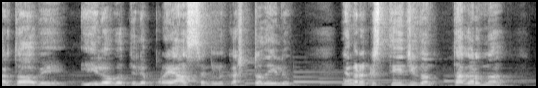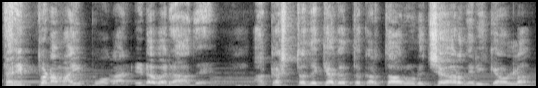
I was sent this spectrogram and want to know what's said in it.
കർത്താവെ ഈ ലോകത്തിലെ പ്രയാസങ്ങളും കഷ്ടതയിലും ഞങ്ങളുടെ ക്രിസ്തീയ ജീവിതം തകർന്ന് തരിപ്പണമായി പോകാൻ ഇടവരാതെ ആ കഷ്ടതയ്ക്കകത്ത് കർത്താവിനോട് ചേർന്നിരിക്കാനുള്ള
